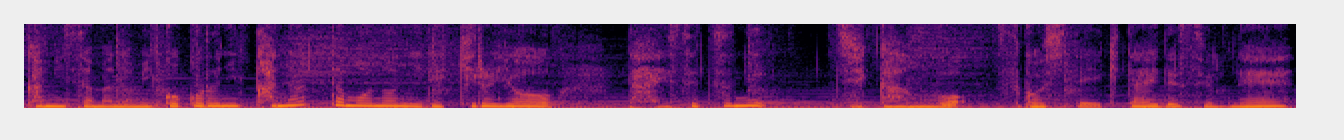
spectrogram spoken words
神様の御心にかなったものにできるよう大切に時間を過ごしていきたいですよね。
